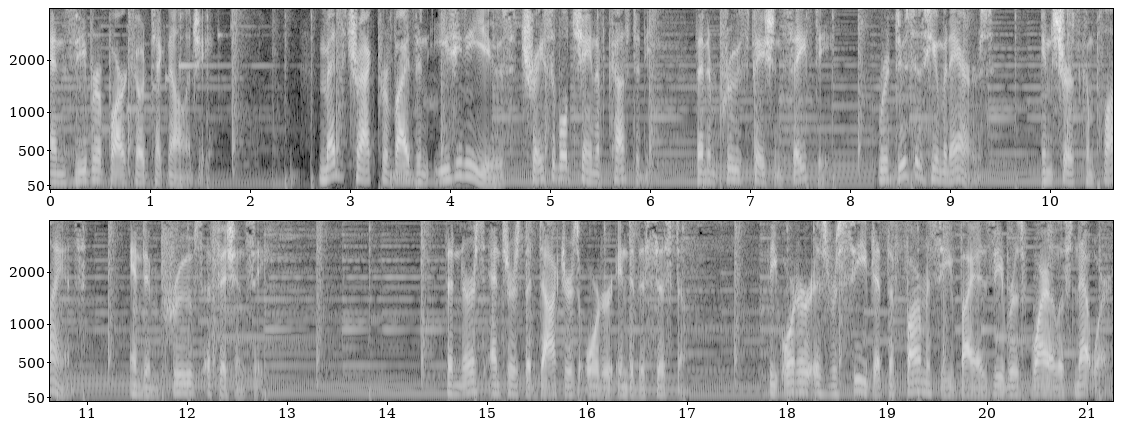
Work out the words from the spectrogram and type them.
and Zebra barcode technology. MedsTrack provides an easy to use, traceable chain of custody that improves patient safety, reduces human errors, ensures compliance, and improves efficiency. The nurse enters the doctor's order into the system. The order is received at the pharmacy via Zebra's wireless network.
